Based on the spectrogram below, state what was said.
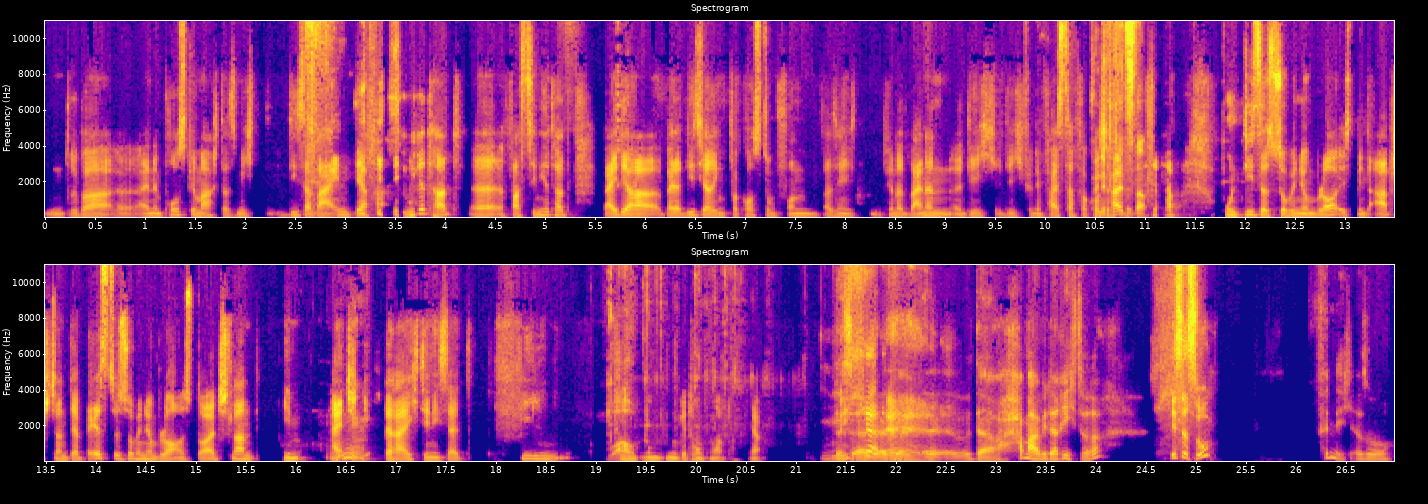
drüber äh, einen Post gemacht, dass mich dieser Wein sehr fasziniert hat, äh, fasziniert hat bei der, bei der diesjährigen Verkostung von, weiß ich nicht, 400 Weinen, äh, die ich, die ich für den Falstaff verkostet habe. Und dieser Sauvignon Blanc ist mit Abstand der beste Sauvignon Blanc aus Deutschland im Einstiegsbereich, den ich seit vielen, Wow. vielen Runden getrunken habe. Ja. Das ja der, Michael. der, äh, der Hammer, wie der riecht, oder? Ist das so? Finde ich. Also,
